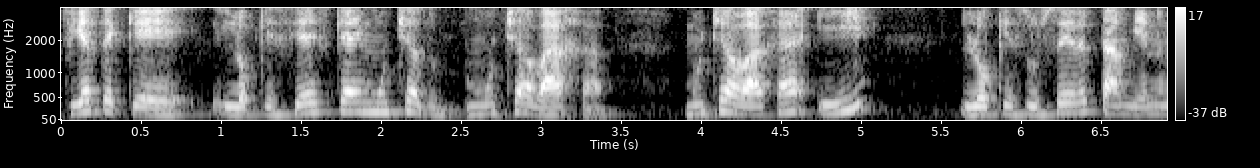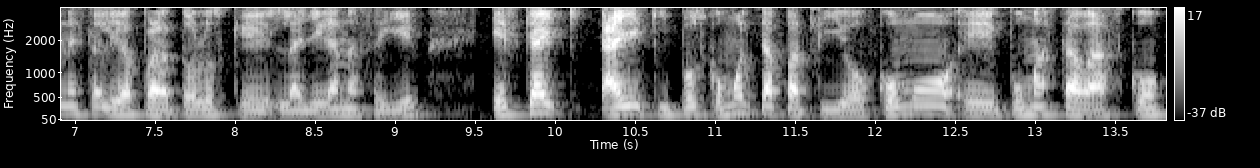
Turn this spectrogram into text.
Fíjate que lo que sí es que hay muchas, mucha baja, mucha baja y lo que sucede también en esta liga para todos los que la llegan a seguir es que hay, hay equipos como el Tapatío, como eh, Pumas Tabasco,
